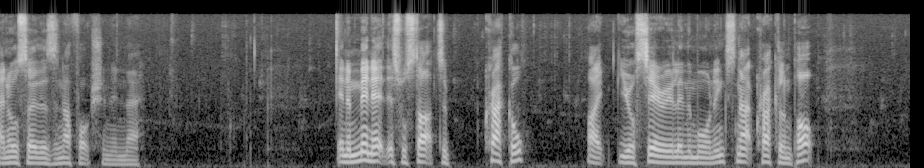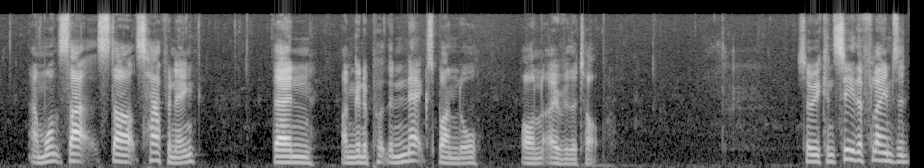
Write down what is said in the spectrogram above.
And also there's enough oxygen in there. In a minute this will start to crackle like your cereal in the morning, snap, crackle and pop. And once that starts happening, then I'm going to put the next bundle on over the top. So we can see the flames are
